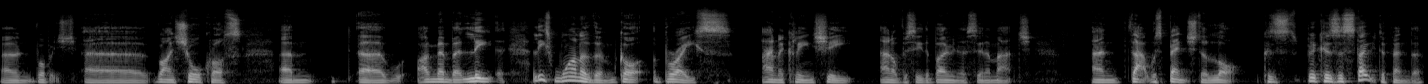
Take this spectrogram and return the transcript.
and Robert uh, Ryan Shawcross. Um, uh, I remember at least, at least one of them got a brace and a clean sheet, and obviously the bonus in a match, and that was benched a lot because because a Stoke defender,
